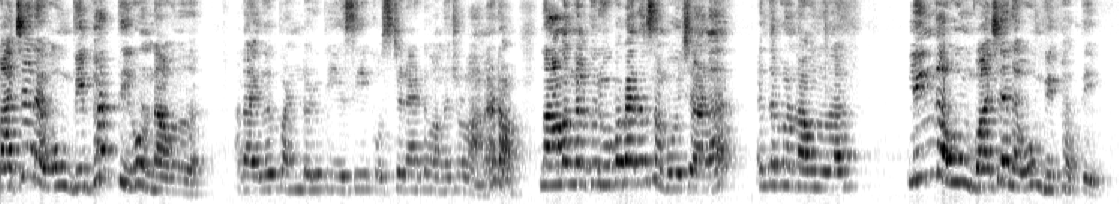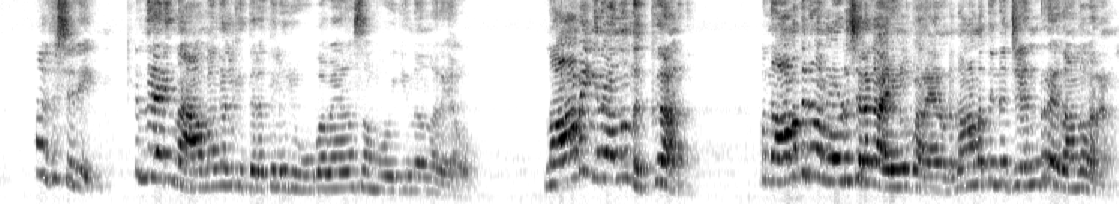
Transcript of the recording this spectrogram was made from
വചനവും വിഭക്തിയും ഉണ്ടാവുന്നത്. അതായത് പണ്ടൊരു പി എസ് സി ക്വസ്റ്റ്യൻ ആയിട്ട് വന്നിട്ടുള്ളതാണ് കേട്ടോ നാമങ്ങൾക്ക് രൂപഭേദം സംഭവിച്ചാണ് എന്തൊക്കെ ഉണ്ടാവുന്നത്? ലിംഗവും വചനവും വിഭക്തിയും അത് ശരി. എന്തിനാണ് നാമങ്ങൾക്ക് ഇത്തരത്തിൽ രൂപഭേദം സംഭവിക്കുന്നതെന്ന് അറിയാവോ? നാമം ഇങ്ങനെ വന്ന് നിൽക്കുകയാണ്. അപ്പൊ നാമത്തിന് നമ്മളോട് ചില കാര്യങ്ങൾ പറയാനുണ്ട്. നാമത്തിന്റെ ജെൻഡർ ഏതാന്ന് പറയണം.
